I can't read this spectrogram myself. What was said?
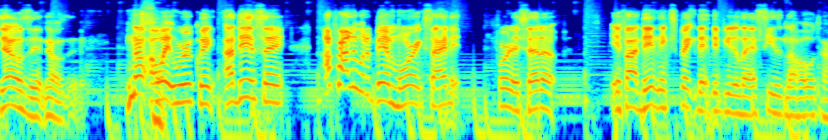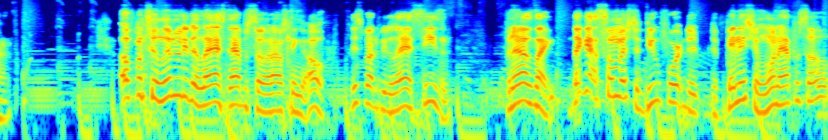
that was it. That was it. No, oh, So- oh wait, real quick. I did say I probably would have been more excited for the setup if I didn't expect that to be the last season the whole time. Up until literally the last episode, I was thinking, oh, this about to be the last season. But then I was like, they got so much to do for it to, to finish in one episode.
